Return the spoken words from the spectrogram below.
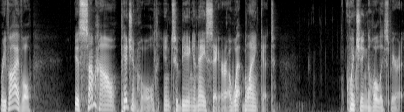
revival is somehow pigeonholed into being a naysayer, a wet blanket, quenching the Holy Spirit.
